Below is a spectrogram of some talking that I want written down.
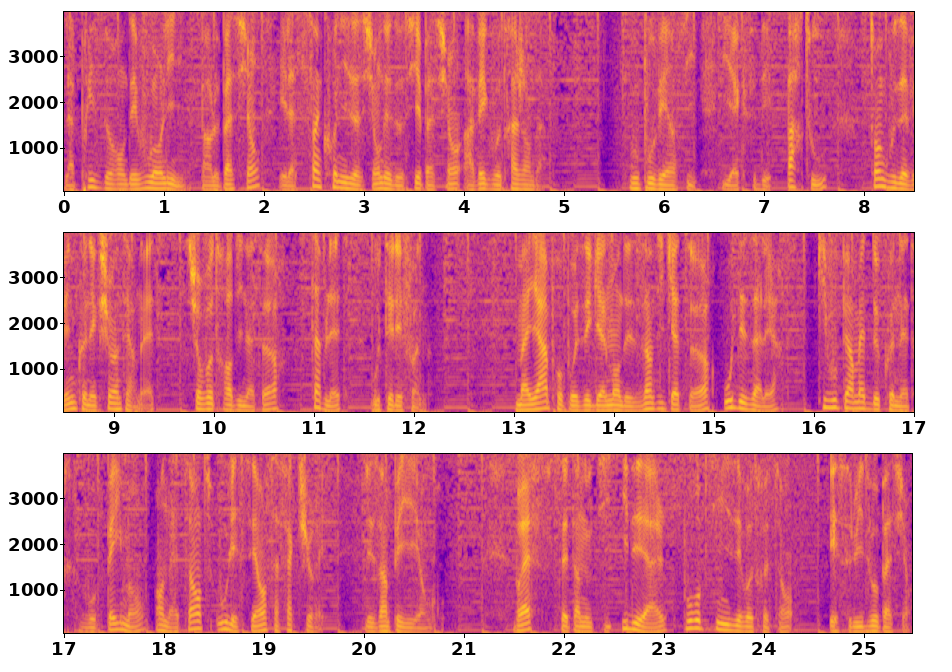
la prise de rendez-vous en ligne par le patient et la synchronisation des dossiers patients avec votre agenda. Vous pouvez ainsi y accéder partout tant que vous avez une connexion Internet sur votre ordinateur, tablette ou téléphone. Maya propose également des indicateurs ou des alertes qui vous permettent de connaître vos paiements en attente ou les séances à facturer, les impayés en gros. Bref, c'est un outil idéal pour optimiser votre temps et celui de vos patients.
